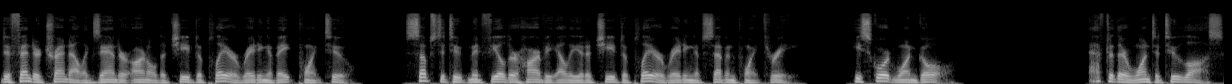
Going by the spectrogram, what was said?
Defender Trent Alexander Arnold achieved a player rating of 8.2. Substitute midfielder Harvey Elliott achieved a player rating of 7.3. He scored one goal. After their 1 2 loss,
